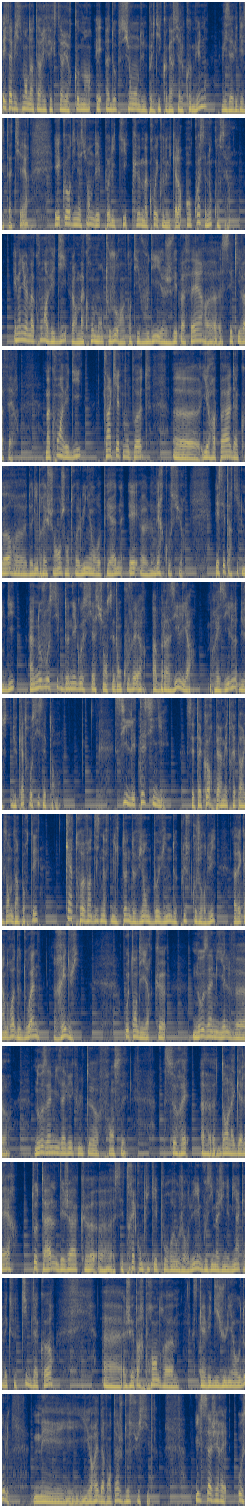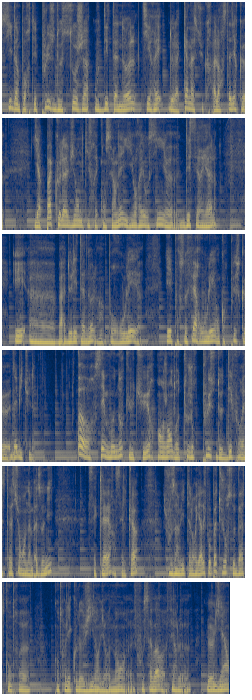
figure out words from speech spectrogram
établissement d'un tarif extérieur commun et adoption d'une politique commerciale commune vis-à-vis des États tiers, et coordination des politiques macroéconomiques. Alors en quoi ça nous concerne? Emmanuel Macron avait dit, alors Macron ment toujours, hein, quand il vous dit je vais pas faire, euh, c'est qu'il va faire. Macron avait dit T'inquiète mon pote, euh, il n'y aura pas d'accord euh, de libre-échange entre l'Union européenne et le Mercosur. Et cet article nous dit Un nouveau cycle de négociation s'est donc ouvert à Brasilia, Brésil, du, du 4 au 6 septembre. S'il était signé, cet accord permettrait par exemple d'importer 99 000 tonnes de viande bovine de plus qu'aujourd'hui, avec un droit de douane réduit. Autant dire que nos amis éleveurs, nos amis agriculteurs français seraient euh, dans la galère totale. Déjà que euh, c'est très compliqué pour eux aujourd'hui. Vous imaginez bien qu'avec ce type d'accord, euh, je ne vais pas reprendre ce qu'avait dit Julien Oudoul, mais il y aurait davantage de suicides. Il s'agirait aussi d'importer plus de soja ou d'éthanol tiré de la canne à sucre. Alors, c'est-à-dire que il n'y a pas que la viande qui serait concernée, il y aurait aussi des céréales et euh, bah, de l'éthanol hein, pour rouler euh, et pour se faire rouler encore plus que d'habitude. Or, ces monocultures engendrent toujours plus de déforestation en Amazonie. C'est clair, c'est le cas. Je vous invite à le regarder. Il ne faut pas toujours se battre contre, contre l'écologie, l'environnement. Il faut savoir faire le lien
